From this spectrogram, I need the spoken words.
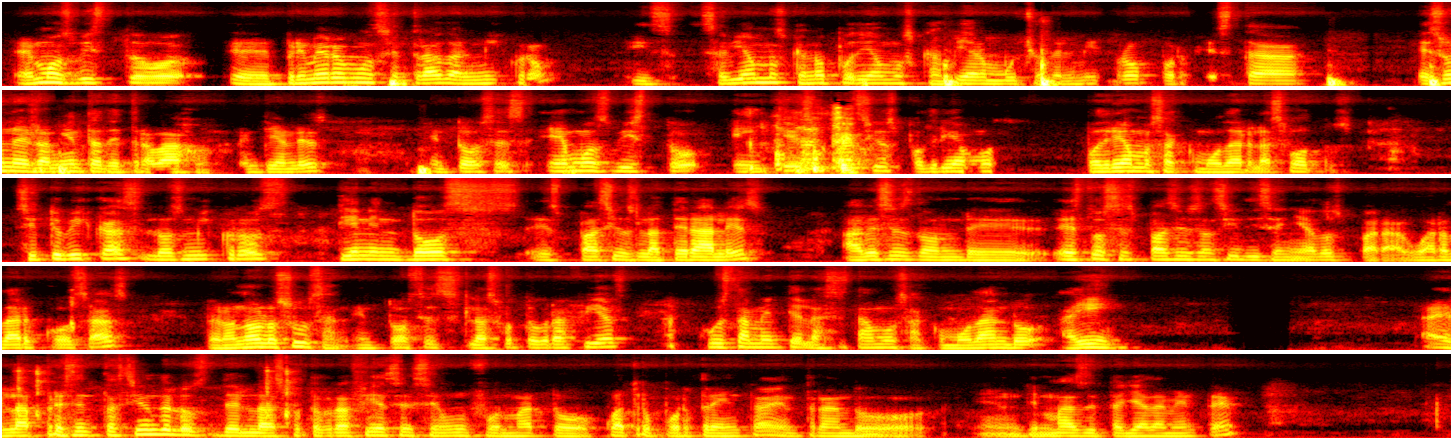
Hemos visto, eh, primero hemos entrado al micro y sabíamos que no podíamos cambiar mucho del micro porque esta es una herramienta de trabajo, ¿entiendes? Entonces hemos visto en qué espacios podríamos podríamos acomodar las fotos. Si te ubicas, los micros tienen dos espacios laterales, a veces donde estos espacios han sido diseñados para guardar cosas, pero no los usan. Entonces las fotografías justamente las estamos acomodando ahí. Eh, la presentación de, los, de las fotografías es en un formato 4x30, entrando más detalladamente,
